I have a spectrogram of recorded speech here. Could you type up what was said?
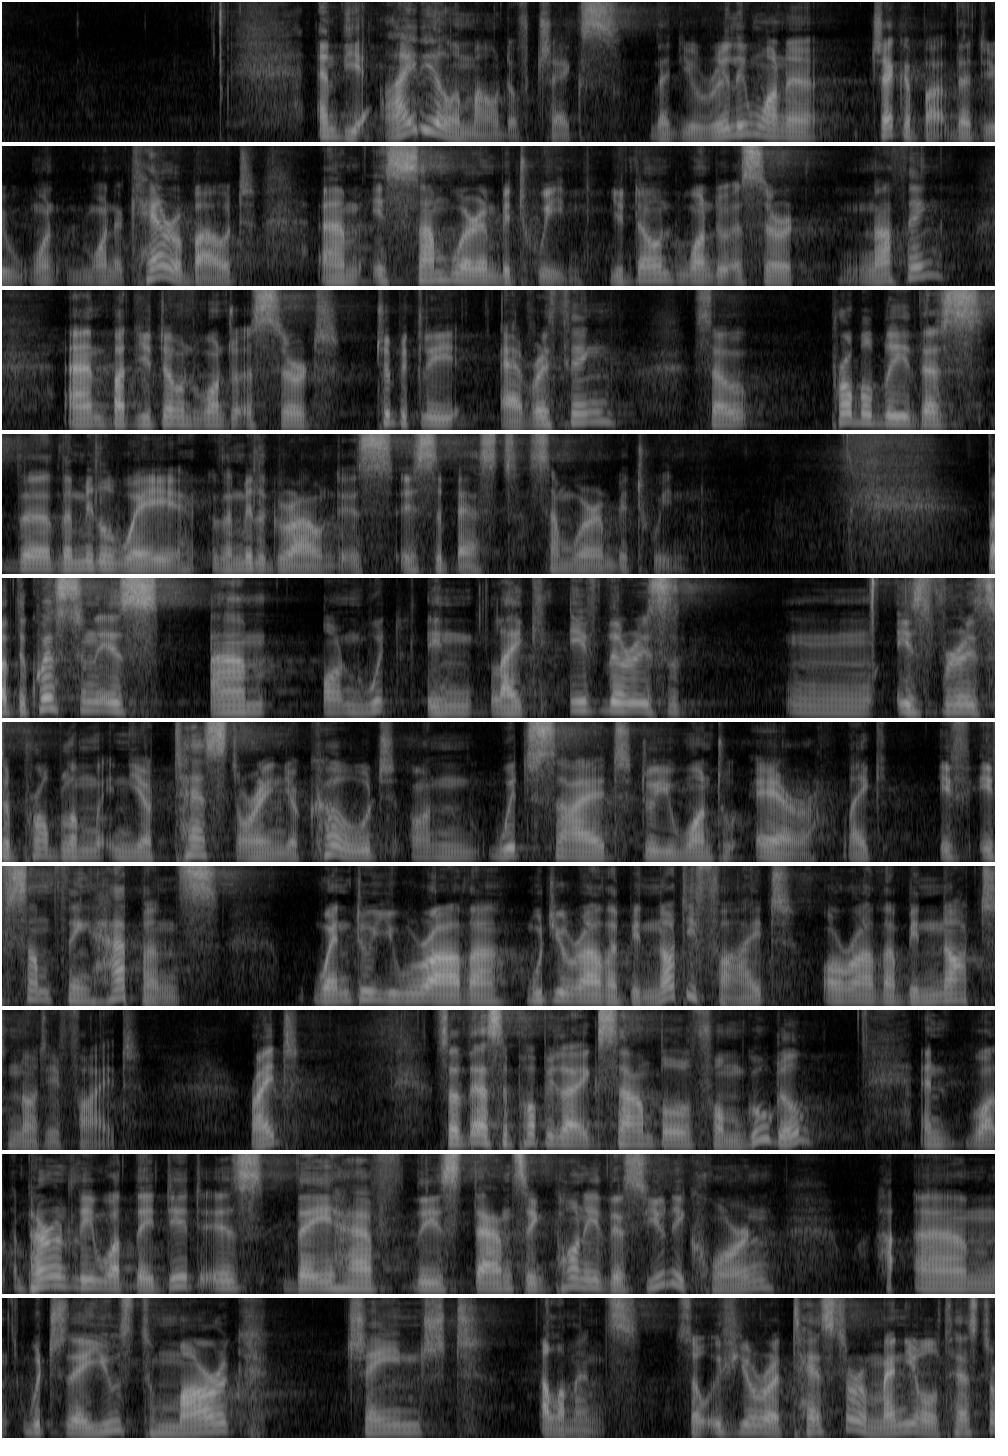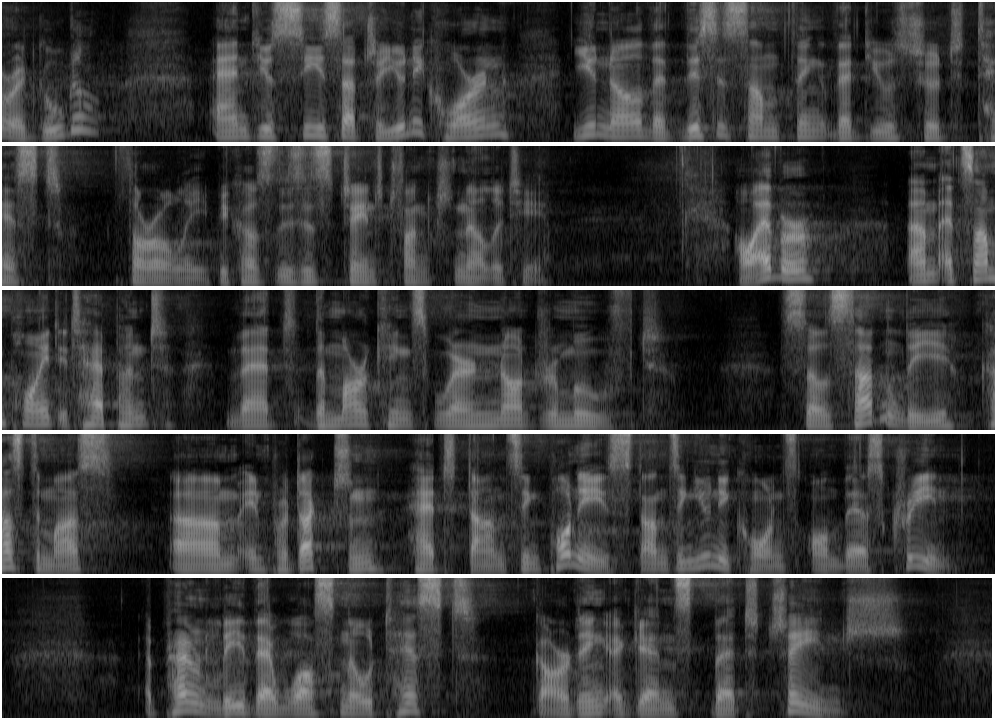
And the ideal amount of checks that you really want to check about, that you want, to care about, um, is somewhere in between. You don't want to assert nothing, um, but you don't want to assert typically everything. So probably this, the, the middle way, the middle ground is, is the best, somewhere in between. But the question is, um, on which, in, like, if there is a mm, if there is a problem in your test or in your code, on which side do you want to err? Like, if, if something happens, when do you rather, would you rather be notified or rather be not notified, right? So there's a popular example from Google, and what, apparently what they did is they have this dancing pony, this unicorn, um, which they use to mark changed elements. So if you're a tester, a manual tester at Google, and you see such a unicorn, you know that this is something that you should test thoroughly, because this is changed functionality. However, um, at some point it happened that the markings were not removed. So suddenly, customers um, in production had dancing ponies, dancing unicorns on their screen. Apparently, there was no test guarding against that change.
